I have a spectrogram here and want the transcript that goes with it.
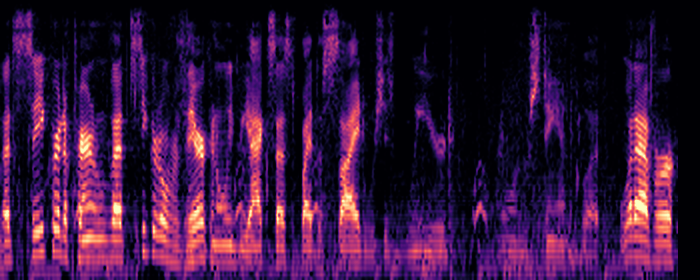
That secret, apparently, that secret over there can only be accessed by the side, which is weird. I don't understand, but whatever.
